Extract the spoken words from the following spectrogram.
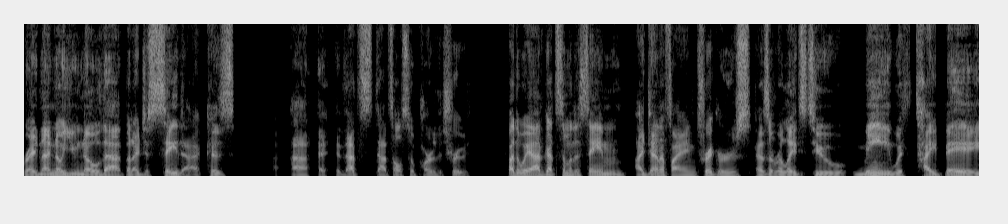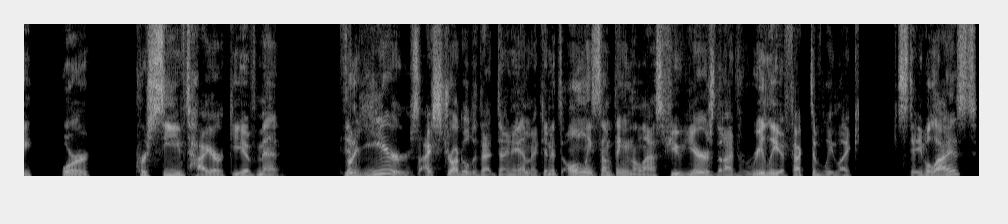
Right. And I know you know that, but I just say that because uh, uh, that's, that's also part of the truth. By the way, I've got some of the same identifying triggers as it relates to me with type A or perceived hierarchy of men. For years, I struggled with that dynamic. And it's only something in the last few years that I've really effectively like stabilized.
